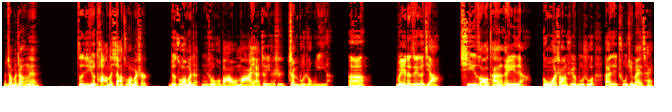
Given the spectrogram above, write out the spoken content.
那怎么整呢？自己就躺着瞎琢磨事儿，就琢磨着，你说我爸我妈呀，这也是真不容易呀！啊，为了这个家，起早贪黑的供我上学不说，还得出去卖菜。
